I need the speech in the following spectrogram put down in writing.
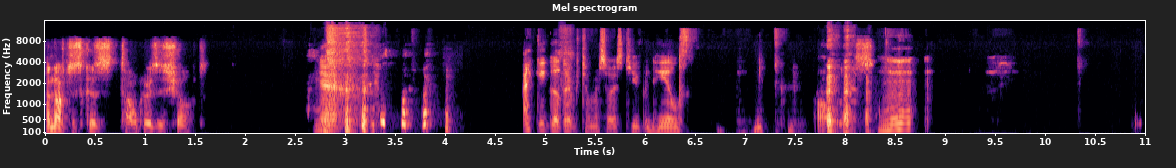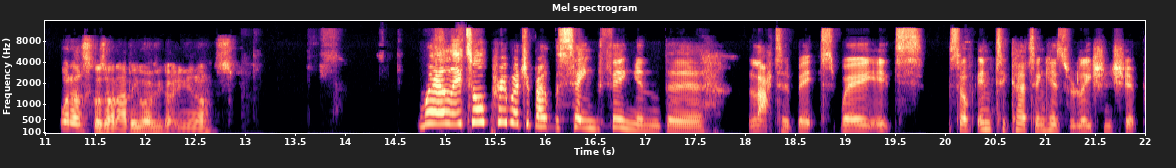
And not just because Tom Cruise is short. Yeah, I giggled every time I saw his Cuban heels. Bless. what else goes on, Abby? What have you got in your notes? Well, it's all pretty much about the same thing in the latter bit, where it's sort of intercutting his relationship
